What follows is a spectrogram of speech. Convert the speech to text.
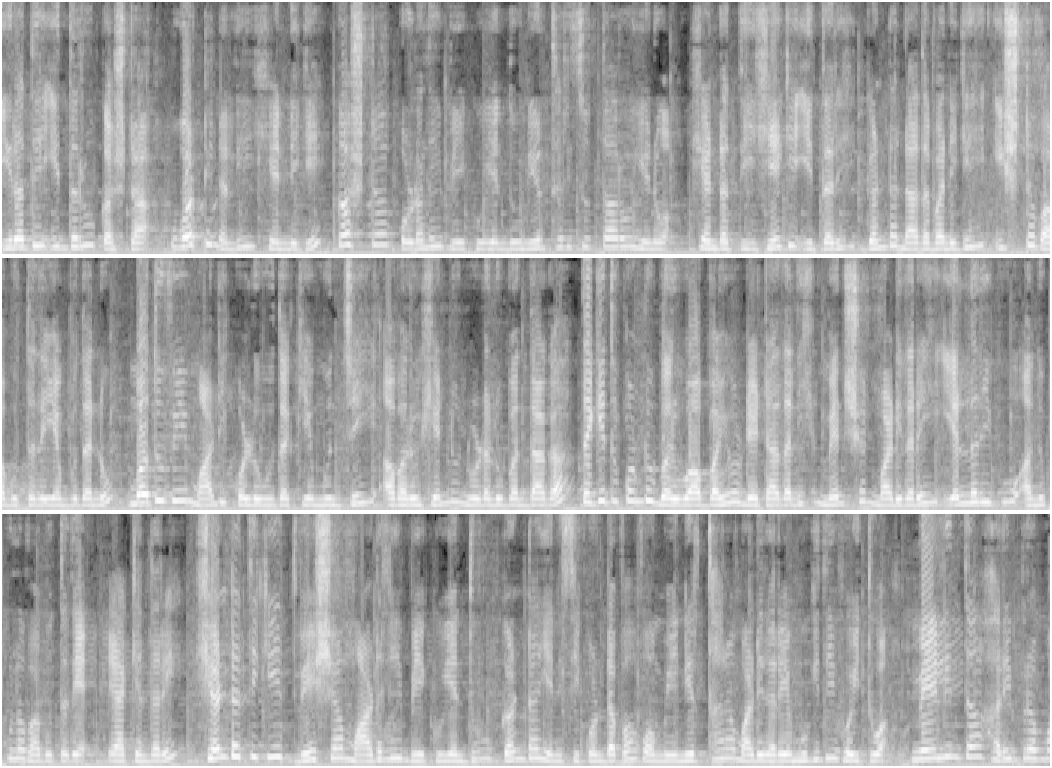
ಇರದೇ ಇದ್ದರೂ ಕಷ್ಟ. ಒಟ್ಟಿನಲ್ಲಿ ಹೆಣ್ಣಿಗೆ ಕಷ್ಟ ಕೊಡಲೇಬೇಕು ಎಂದು ನಿರ್ಧರಿಸುತ್ತಾರೋ ಏನೋ. ಹೆಂಡತಿ ಹೇಗೆ ಇದ್ದರೆ ಗಂಡನಾದವನಿಗೆ ಇಷ್ಟವಾಗುತ್ತದೆ ಎಂಬುದನ್ನು ಮದುವೆ ಮಾಡಿಕೊಳ್ಳುವುದಕ್ಕೆ ಮುಂಚೆ ಅವರು ಹೆಣ್ಣು ನೋಡಲು ಬಂದಾಗ ತೆಗೆದುಕೊಂಡು ಬರುವ ಬಯೋಡೇಟಾದಲ್ಲಿ ಮೆನ್ಷನ್ ಮಾಡಿದರೆ ಎಲ್ಲರಿಗೂ ಅನುಕೂಲವಾಗುತ್ತದೆ. ಯಾಕೆಂದರೆ ಹೆಂಡತಿಗೆ ದ್ವೇಷ ಮಾಡಲೇಬೇಕು ಎಂದು ಗಂಡ ಎನಿಸಿಕೊಂಡವ ಒಮ್ಮೆ ನಿರ್ಧಾರ ಮಾಡಿದರೆ ಮುಗಿದೇ ಹೋಯಿತು. ಮೇಲಿಂದ ಹರಿಬ್ರಹ್ಮ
